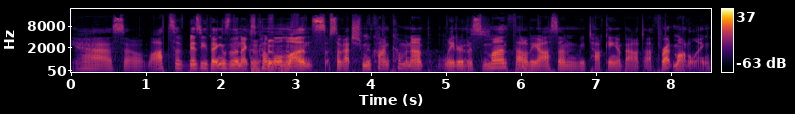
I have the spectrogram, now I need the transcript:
Yeah, so lots of busy things in the next couple of months. So got ShmooCon coming up later this month. That'll be awesome. We'll be talking about uh, threat modeling,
